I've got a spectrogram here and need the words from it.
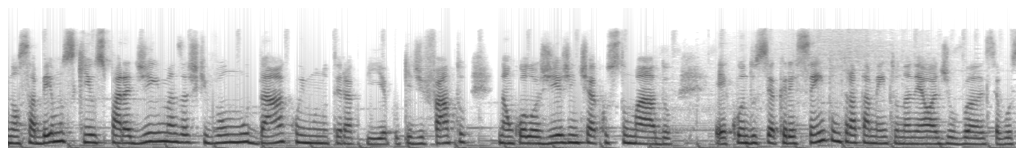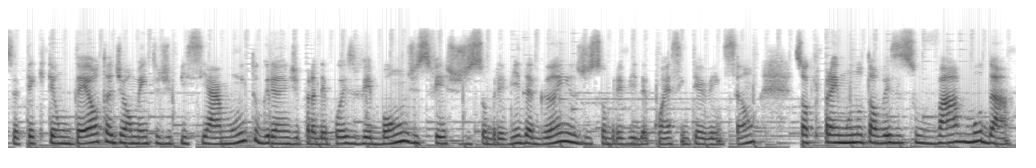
nós sabemos que os paradigmas acho que vão mudar com imunoterapia, porque de fato na oncologia a gente é acostumado é, quando se acrescenta um tratamento na neoadjuvância, você ter que ter um delta de aumento de PCR muito grande para depois ver bons desfechos de sobrevida, ganhos de sobrevida com essa intervenção. Só que para imuno talvez isso vá mudar,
